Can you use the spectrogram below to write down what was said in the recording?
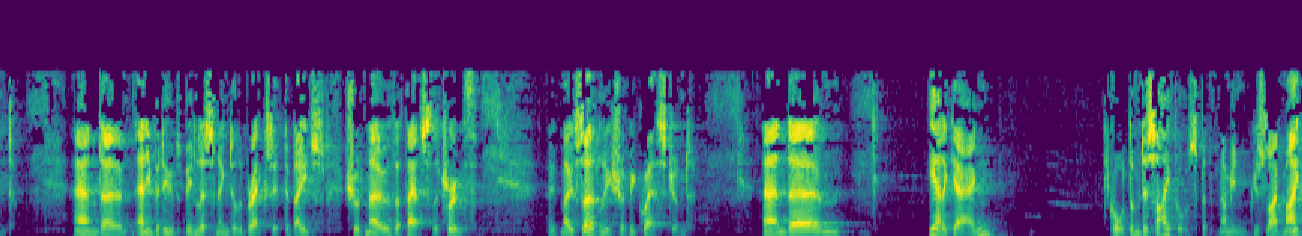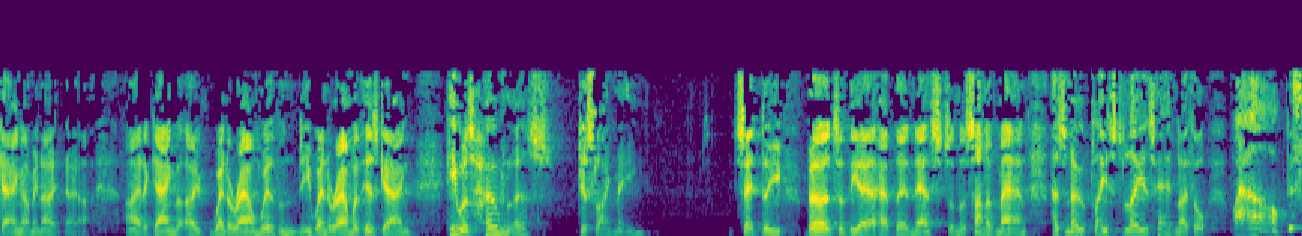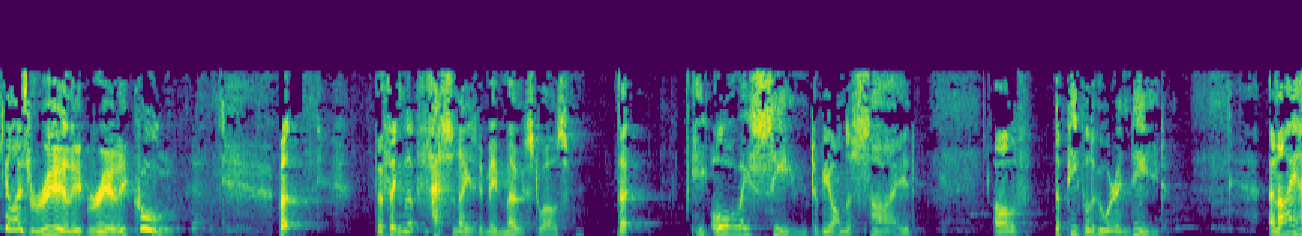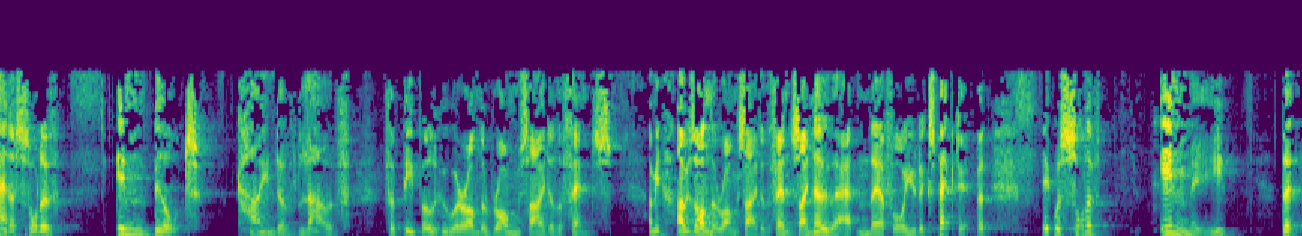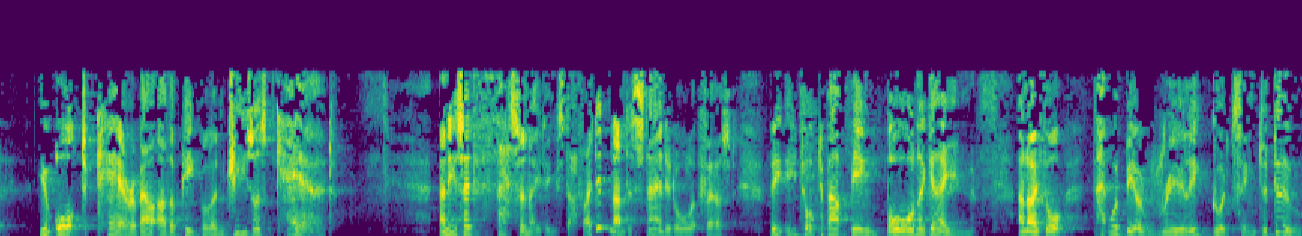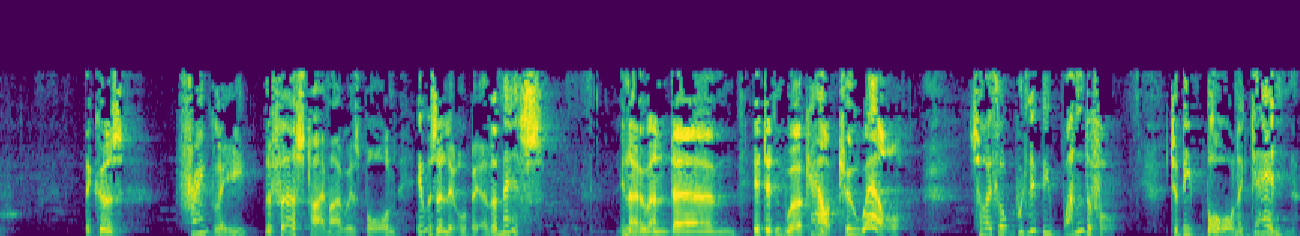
And uh, anybody who's been listening to the Brexit debates should know that that's the truth. It most certainly should be questioned. And um, he had a gang, called them disciples. But I mean, just like my gang, I mean, I, I had a gang that I went around with, and he went around with his gang. He was homeless, just like me. Said the birds of the air have their nests, and the Son of Man has no place to lay his head. And I thought, wow, this guy's really, really cool. But the thing that fascinated me most was that he always seemed to be on the side of the people who were in need. And I had a sort of inbuilt kind of love for people who were on the wrong side of the fence. I mean, I was on the wrong side of the fence, I know that, and therefore you'd expect it. But it was sort of in me that you ought to care about other people, and Jesus cared. And he said fascinating stuff. I didn't understand it all at first, he, he talked about being born again. And I thought, that would be a really good thing to do. Because, frankly, the first time I was born, it was a little bit of a mess. You know, and um, it didn't work out too well. So I thought, wouldn't it be wonderful to be born again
